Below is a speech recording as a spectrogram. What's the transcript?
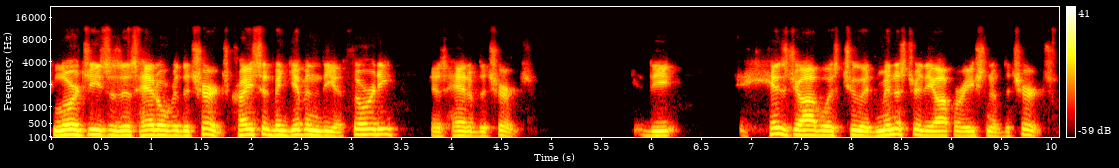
The Lord Jesus is head over the church. Christ had been given the authority as head of the church. The, his job was to administer the operation of the church.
